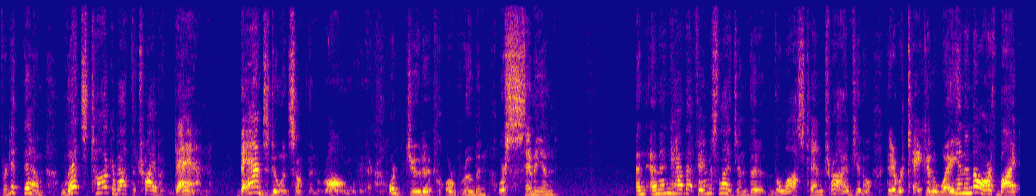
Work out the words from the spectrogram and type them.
Forget them. Let's talk about the tribe of Dan. Dan's doing something wrong over there. Or Judah, or Reuben, or Simeon. And, and then you have that famous legend, the, the lost ten tribes, you know, they were taken away in the north by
